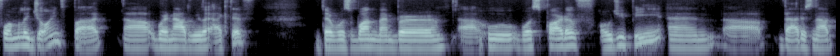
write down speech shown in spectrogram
formally joined, but uh, were not really active there was one member uh, who was part of OGP, and uh, that is not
